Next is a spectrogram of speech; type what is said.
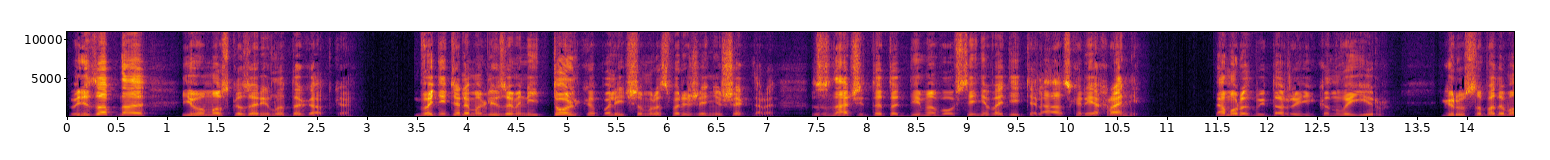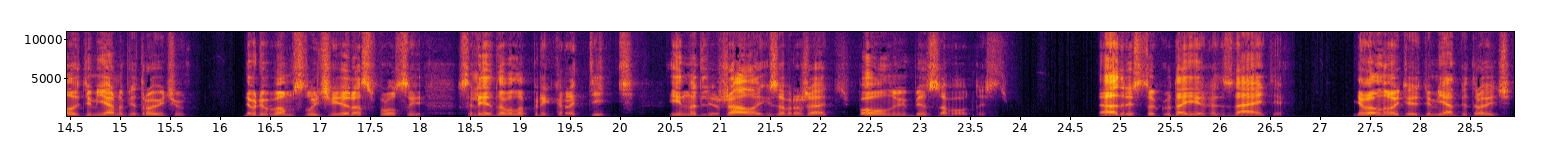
Внезапно его мозг озарила догадка. Водителя могли заменить только по личному распоряжению Шекнера. Значит, этот Дима вовсе не водитель, а скорее охранник. А может быть, даже и конвоир, грустно подумалось Демьяну Петровичу. Но в любом случае расспросы следовало прекратить и надлежало изображать полную беззаботность. Адрес-то куда ехать, знаете? Не волнуйтесь, Демьян Петрович,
